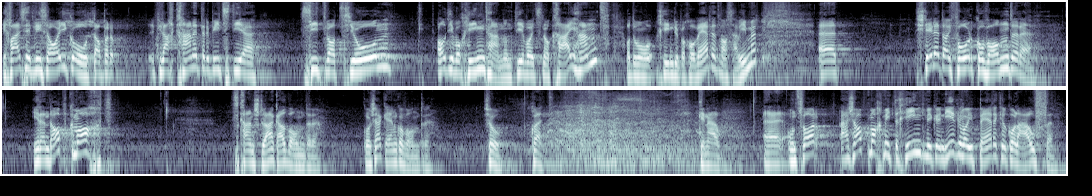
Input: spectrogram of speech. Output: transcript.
Ich weiß nicht, wie es euch geht, aber vielleicht kennt ihr ein bisschen die Situation, all die, die Kinder haben und die, die jetzt noch keine haben, oder die Kinder bekommen werden, was auch immer, äh, stellt euch vor, go wandern. Ihr habt abgemacht, das kennst du auch, gell, wandern. Gehst du auch gerne wandern? Schon? Gut. genau. Äh, und zwar, hast du abgemacht mit den Kindern, wir gehen irgendwo in die Berge laufen.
